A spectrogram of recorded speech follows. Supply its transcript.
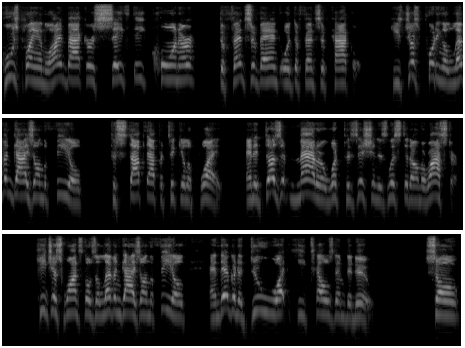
who's playing linebacker, safety, corner, defensive end, or defensive tackle. He's just putting 11 guys on the field to stop that particular play. And it doesn't matter what position is listed on the roster. He just wants those 11 guys on the field and they're going to do what he tells them to do. So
